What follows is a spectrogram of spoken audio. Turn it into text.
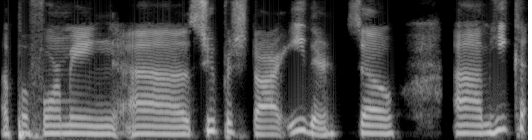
a performing uh superstar either. So um he c-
